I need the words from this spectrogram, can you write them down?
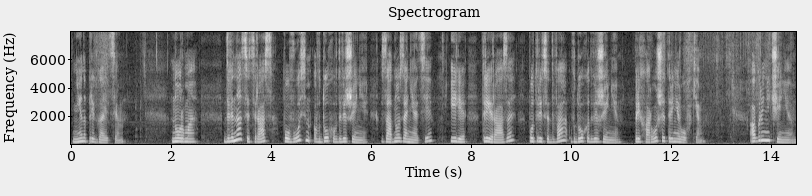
не напрягайте. Норма. 12 раз по 8 вдохов движения за одно занятие или 3 раза по 32 вдоха движения при хорошей тренировке. Ограничения.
